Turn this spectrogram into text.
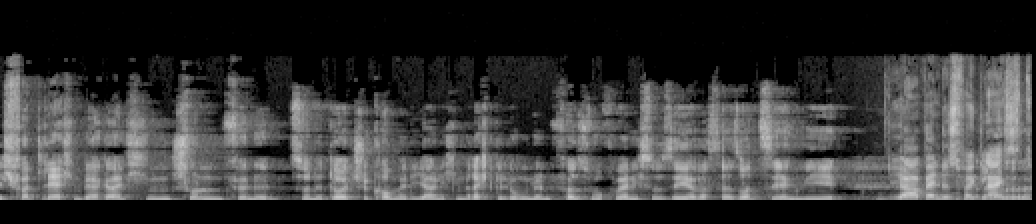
ich fand Lerchenberg eigentlich ein, schon für eine, so eine deutsche Comedy eigentlich einen recht gelungenen Versuch, wenn ich so sehe, was da sonst irgendwie. Ja, wenn du es vergleichst, äh,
